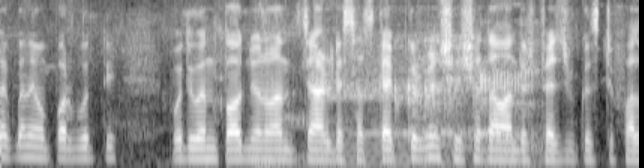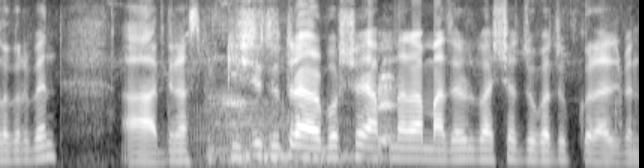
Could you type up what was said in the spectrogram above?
থাকবেন এবং পরবর্তী প্রতিবেদন পাওয়ার জন্য আমাদের চ্যানেলটি সাবস্ক্রাইব করবেন, সেই সাথে আমাদের ফেসবুক পেজটি ফলো করবেন। আর দিনাজপুর কৃষি সূত্রে অবশ্যই আপনারা মাজারুল ভাইয়ের সাথে যোগাযোগ করে আসবেন।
